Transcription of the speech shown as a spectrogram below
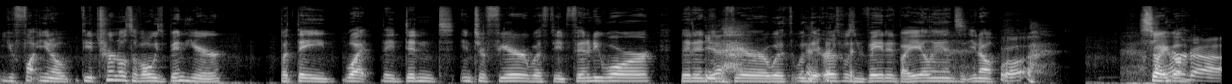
you find, you know, the Eternals have always been here, but they what they didn't interfere with the Infinity War. They didn't Yeah. interfere with when the Earth was invaded by aliens. You know, Well, sorry, I heard. Uh,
